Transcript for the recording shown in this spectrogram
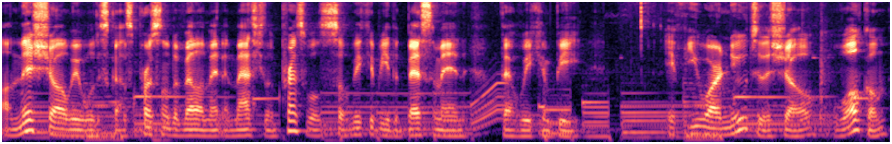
On this show, we will discuss personal development and masculine principles so we can be the best men that we can be. If you are new to the show, welcome,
